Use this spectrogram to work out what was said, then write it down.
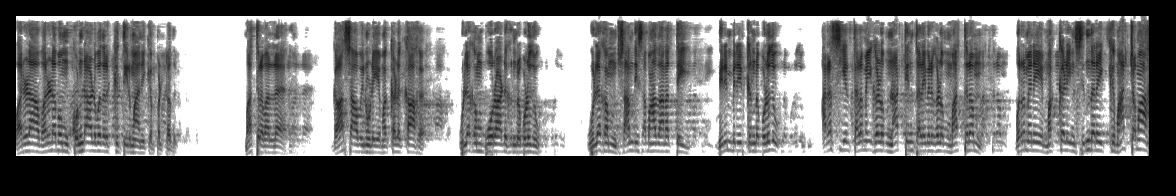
வருடா வருடமும் கொண்டாடுவதற்கு தீர்மானிக்கப்பட்டது. மாத்திரமல்ல காசாவினுடைய மக்களுக்காக உலகம் போராடுகின்ற பொழுது உலகம் சாந்தி சமாதானத்தை விரும்பி நிற்கின்ற பொழுது அரசியல் தலைமைகளும் நாட்டின் தலைவர்களும் மாத்திரம் வெறுமனே மக்களின் சிந்தனைக்கு மாற்றமாக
